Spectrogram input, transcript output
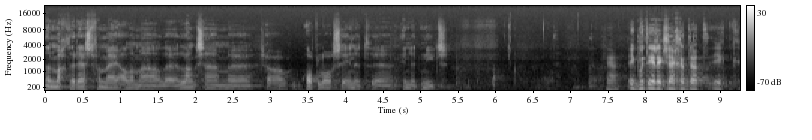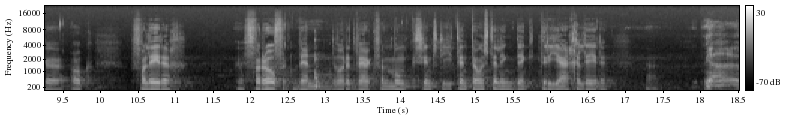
dan mag de rest van mij allemaal uh, langzaam uh, zo oplossen in het, uh, in het niets. Ja, ik moet eerlijk zeggen dat ik ook volledig veroverd ben door het werk van Monk sinds die tentoonstelling, denk ik drie jaar geleden. Ja,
